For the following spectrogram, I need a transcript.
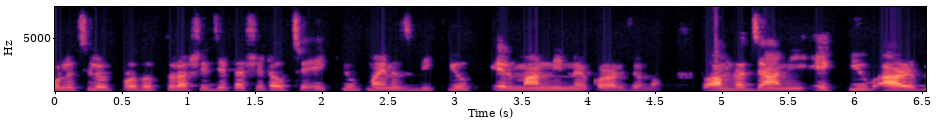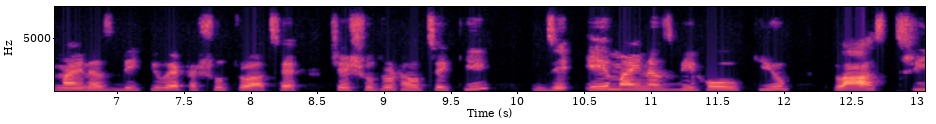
বলেছিল প্রদত্ত রাশি যেটা, সেটা হচ্ছে A cube minus B cube এর মান নির্ণয় করার জন্য। তো আমরা জানি এ কিউব আর মাইনাস বি কিউব একটা সূত্র আছে। সেই সূত্রটা হচ্ছে কি? যে A minus B whole cube plus three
